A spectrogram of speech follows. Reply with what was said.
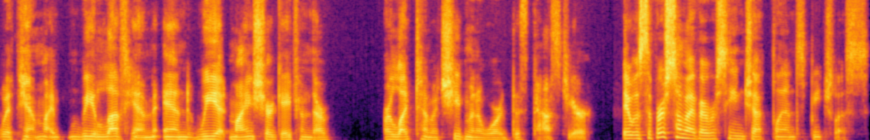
with him. I, we love him. And we at Mindshare gave him our, our Lifetime Achievement Award this past year. It was the first time I've ever seen Jeff Bland speechless.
